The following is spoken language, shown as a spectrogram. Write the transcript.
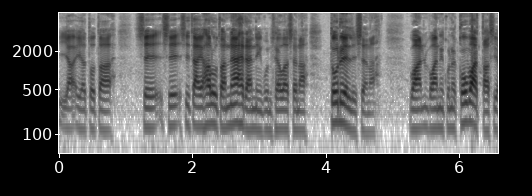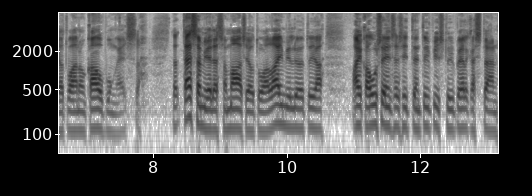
Ja, ja tota, se, se, sitä ei haluta nähdä niin kuin sellaisena todellisena, vaan, vaan niin kuin ne kovat asiat vaan on kaupungeissa. Ja tässä mielessä maaseutu on laiminlyöty ja aika usein se sitten typistyy pelkästään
